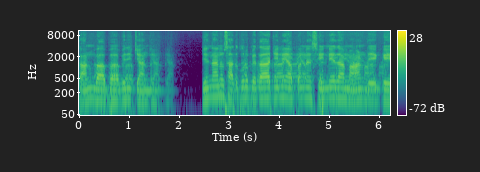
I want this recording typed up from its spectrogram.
ਧੰਨ ਬਾਬਾ ਬਿਧੀ ਚੰਦ, ਜਿਨ੍ਹਾਂ ਨੂੰ ਸਤਿਗੁਰੂ ਪਿਤਾ ਜੀ ਨੇ ਆਪਣੇ ਸੀਨੇ ਦਾ ਮਾਣ ਦੇ ਕੇ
